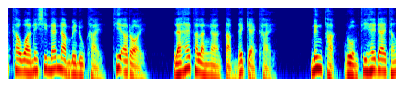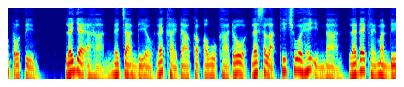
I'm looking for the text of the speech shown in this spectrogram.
ทย์คาวานิชิแนะนำเมนูไข่ที่อร่อย และให้พลังงานต่ำได้แก่ไข่ นึ่งผักรวมที่ให้ได้ทั้งโปรตีน และใยอาหารในจานเดียว และไข่ดาวกับอะโวคาโด และสลัดที่ช่วยให้อิ่มนาน และได้ไขมันดี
